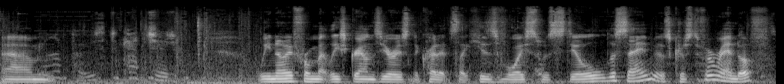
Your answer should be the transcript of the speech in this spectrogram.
Um, we know from at least Ground Zeroes in the credits, like his voice was still the same. It was Christopher Randolph.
